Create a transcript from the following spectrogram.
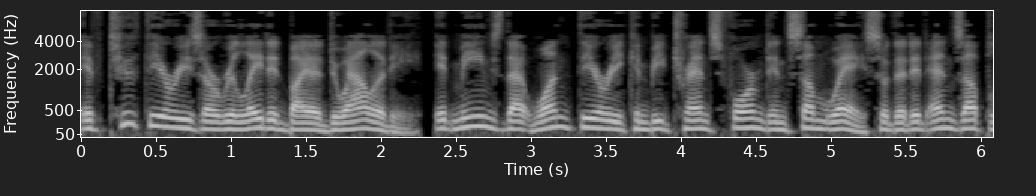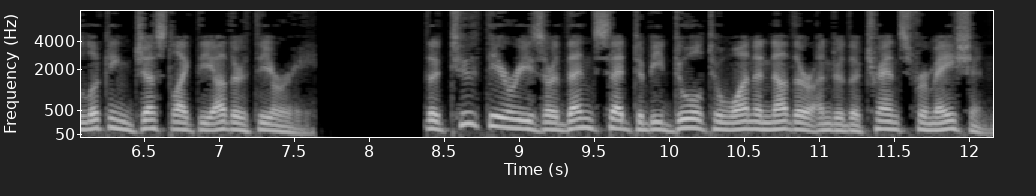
If two theories are related by a duality, it means that one theory can be transformed in some way so that it ends up looking just like the other theory. The two theories are then said to be dual to one another under the transformation.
